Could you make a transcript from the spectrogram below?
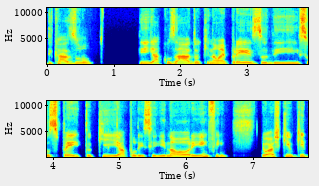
de caso de acusado que não é preso, de suspeito que a polícia ignore, enfim. Eu acho que o que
